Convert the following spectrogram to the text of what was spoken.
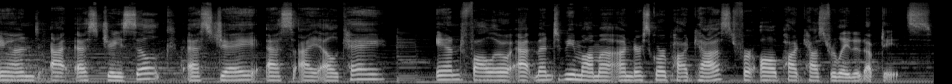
and at SJ Silk, S J S I L K, and follow at Meant to Be Mama underscore podcast for all podcast related updates.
